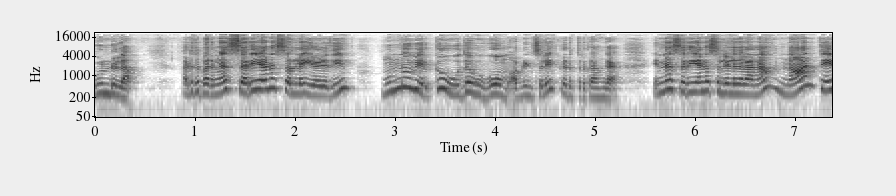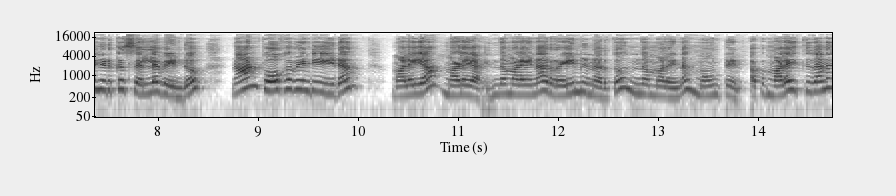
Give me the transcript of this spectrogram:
குண்டுலா. அடுத்து பாருங்கள் சரியான சொல்லை எழுதி முன்னுவிற்கு உதவுவோம் அப்படின்னு சொல்லி கொடுத்துருக்காங்க. என்ன சரியான சொல்லி எழுதலாம்னா நான் தேர்ந்தெடுக்க செல்ல வேண்டும். நான் போக வேண்டிய இடம் மலையா? மலையா. இந்த மலைனா ரெயின்னு அர்த்தம். இந்த மலைனா மவுண்டைன் அப்போ மலைக்கு தானே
